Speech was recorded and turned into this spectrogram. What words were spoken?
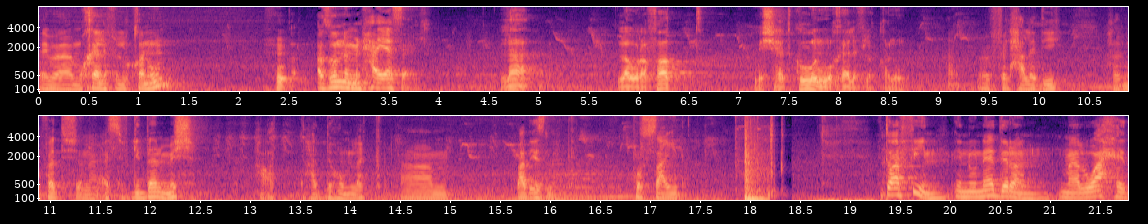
يبقى مخالف للقانون؟ أظن من حقي أسأل. لا لو رفضت مش هتكون مخالف للقانون. في الحالة دي حضرتك مفتش أنا آسف جدا مش هعد- هعديهم لك بعد إذنك. فرصة سعيدة. أنتوا عارفين إنه نادرا ما الواحد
